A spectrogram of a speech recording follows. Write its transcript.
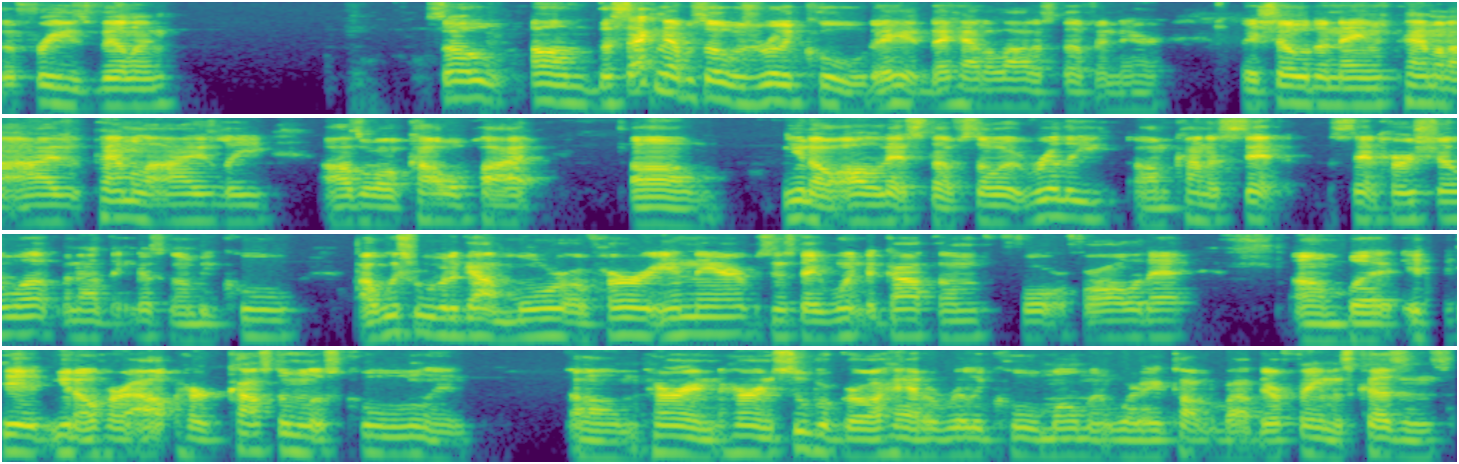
the Freeze villain. So um, the second episode was really cool. They had, they had a lot of stuff in there. They showed the names Pamela Is- Pamela Isley, Oswald Cobblepot, um, you know, all of that stuff. So it really um, kind of set set her show up, and I think that's gonna be cool. I wish we would have got more of her in there since they went to Gotham for for all of that. Um, but it did, you know, her out her costume looks cool, and um, her and her and Supergirl had a really cool moment where they talked about their famous cousins,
